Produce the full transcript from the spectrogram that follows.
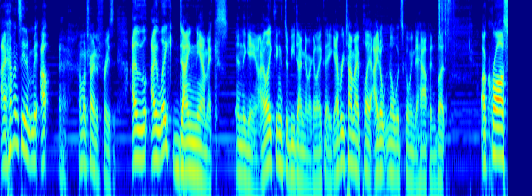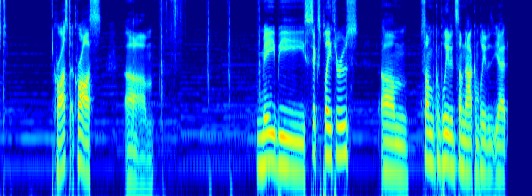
I haven't seen it. how am I trying to phrase it? I I like dynamics in the game. I like things to be dynamic. I like like every time I play, I don't know what's going to happen, but across, crossed across, um, maybe six playthroughs. Um, some completed, some not completed yet.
